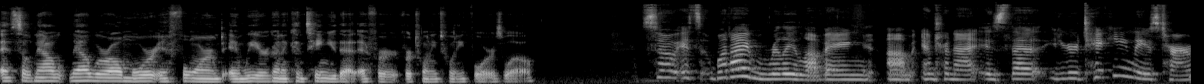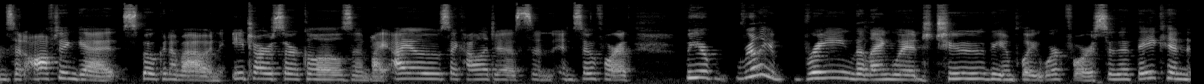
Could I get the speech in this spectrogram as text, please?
And so now now we're all more informed and we are going to continue that effort for 2024 as well so it's what I'm really loving, um, Antronette, is that you're taking these terms that often get spoken about in HR circles and by IO psychologists and, and so forth, but you're really bringing the language to the employee workforce so that they can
